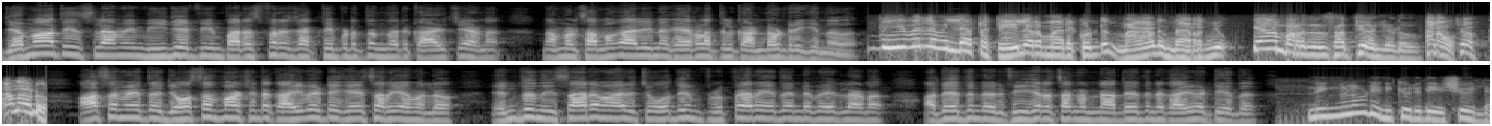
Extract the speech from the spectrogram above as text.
ജമാഅത്ത് ഇസ്ലാമിയും ബി ജെ പിയും പരസ്പരം ശക്തിപ്പെടുത്തുന്ന ഒരു കാഴ്ചയാണ് നമ്മൾ സമകാലീന കേരളത്തിൽ കണ്ടുകൊണ്ടിരിക്കുന്നത് വിവരമില്ലാത്ത ടൈലർമാരെ കൊണ്ട് നാട് നിറഞ്ഞു. ഞാൻ പറഞ്ഞത് സത്യമല്ലടോ? ആ സമയത്ത് ജോസഫ് മാഷിന്റെ കൈവെട്ടി കേസ് അറിയാമല്ലോ. എന്ത് നിസ്സാരമായ ഒരു ചോദ്യം പ്രിപ്പയർ ചെയ്തതിന്റെ പേരിലാണ് അദ്ദേഹത്തിന്റെ ഒരു ഭീകര സംഘടന അദ്ദേഹത്തിന്റെ കൈവെട്ടിയത്. നിങ്ങളോട് എനിക്കൊരു ദേഷ്യമില്ല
